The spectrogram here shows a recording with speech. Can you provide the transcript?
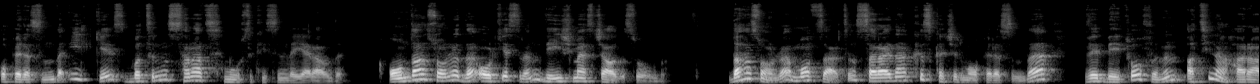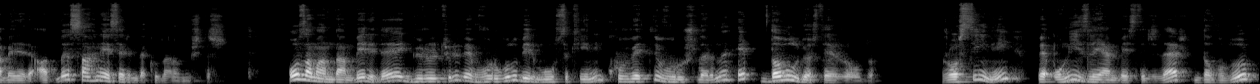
operasında ilk kez Batı'nın sanat musikisinde yer aldı. Ondan sonra da orkestranın değişmez çalgısı oldu. Daha sonra Mozart'ın Saraydan Kız Kaçırma operasında ve Beethoven'ın Atina Harabeleri adlı sahne eserinde kullanılmıştır. O zamandan beri de gürültülü ve vurgulu bir musikinin kuvvetli vuruşlarını hep davul gösterir oldu. Rossini ve onu izleyen besteciler davulu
